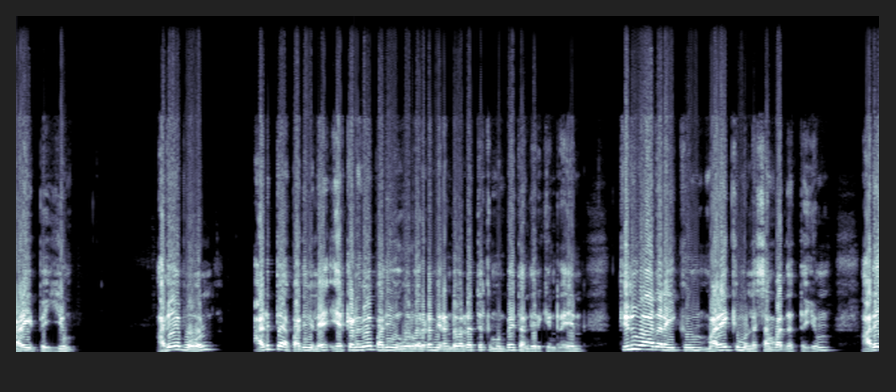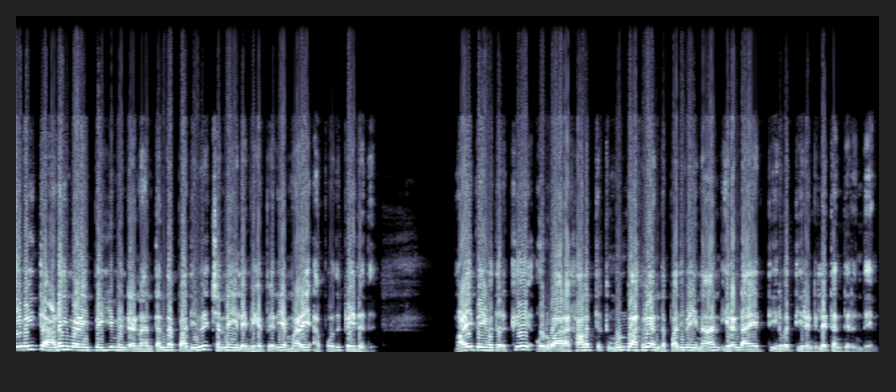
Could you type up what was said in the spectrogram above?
மழை பெய்யும். அதேபோல் அடுத்த பதிவிலே ஏற்கனவே பதிவு ஒரு வருடம் இரண்டு வருடத்திற்கு முன்பே தந்திருக்கின்றேன். திருவாதிரைக்கும் மழைக்கும் உள்ள சம்பந்தத்தையும் அதை வைத்து அடைமழை பெய்யும் என்ற நான் தந்த பதிவு சென்னையிலே மிகப்பெரிய மழை அப்போது பெய்தது. மழை பெய்வதற்கு ஒரு வார காலத்திற்கு முன்பாகவே அந்த பதிவை நான் இரண்டாயிரத்தி இருபத்தி இரண்டிலே தந்திருந்தேன்.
